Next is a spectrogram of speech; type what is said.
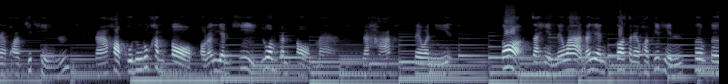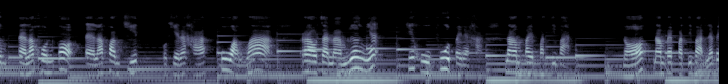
ดงความคิดเห็น นะขอบคุณทุกๆคำตอบของนักเรียนที่ร่วมกันตอบมานะคะ ในวันนี้ก็จะเห็นได้ว่านักเรียนก็แสดงความคิดเห็นเพิ่มเติม แต่ละคนก็แต่ละความคิดโอเคนะคะครูหวังว่าเราจะนำเรื่องนี้ที่ครูพูดไปนะคะนำไปปฏิบัติเนาะนำไปปฏิบัติและไป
